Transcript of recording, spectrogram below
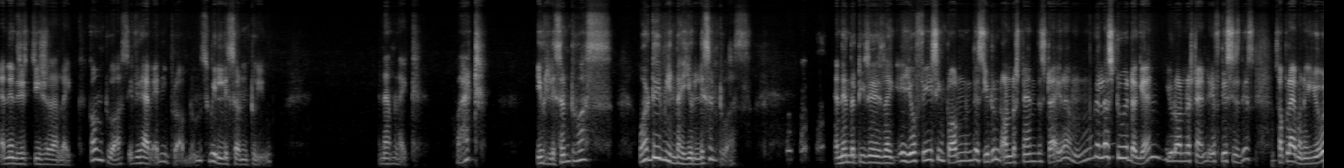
And then these teachers are like, come to us if you have any problems, we'll listen to you. And I'm like, what? You listen to us? What do you mean by you listen to us? And then the teacher is like, hey, you're facing problem in this. You don't understand this diagram. Okay, let's do it again. You'll understand. If this is this, supply भनेको यो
